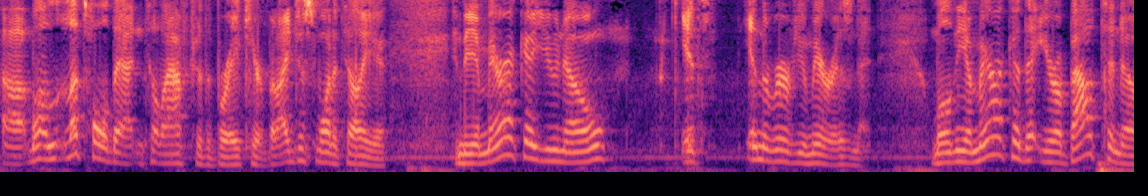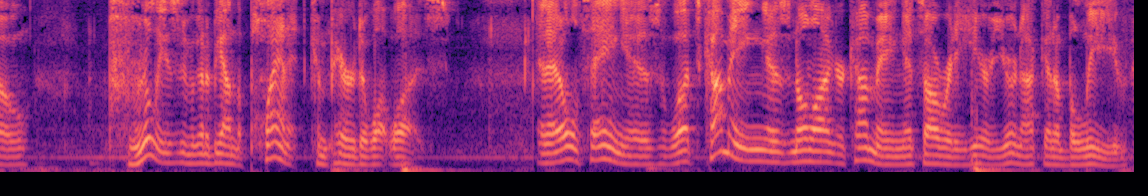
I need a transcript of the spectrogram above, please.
Uh, well, let's hold that until after the break here, but I just want to tell you in the America you know, it's in the rearview mirror, isn't it? Well, the America that you're about to know really isn't even going to be on the planet compared to what was. And that old saying is, what's coming is no longer coming, it's already here. You're not going to believe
